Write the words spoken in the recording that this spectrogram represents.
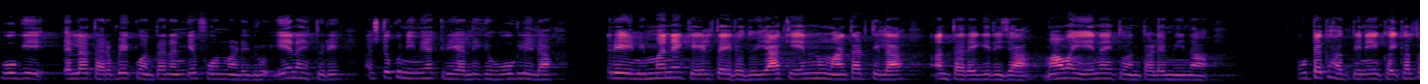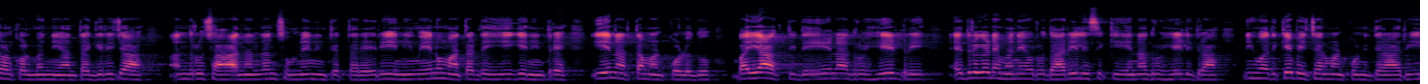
ಹೋಗಿ ಎಲ್ಲ ತರಬೇಕು ಅಂತ ನನಗೆ ಫೋನ್ ಮಾಡಿದರು. ಏನಾಯಿತು ರೀ? ಅಷ್ಟಕ್ಕೂ ನೀವು ಯಾಕೆ ಅಲ್ಲಿಗೆ ಹೋಗಲಿಲ್ಲ? ರೀ, ನಿಮ್ಮನ್ನೇ ಕೇಳ್ತಾ ಇರೋದು. ಯಾಕೆ ಏನು ಮಾತಾಡ್ತಿಲ್ಲ? ಅಂತಾರೆ ಗಿರಿಜಾ. ಮಾವ, ಏನಾಯಿತು? ಅಂತಾಳೆ ಮೀನಾ. ಊಟಕ್ಕೆ ಹಾಕ್ತೀನಿ. ಕೈಕಾಲು ತೊಳ್ಕೊಂಡು ಬನ್ನಿ ಅಂತ ಗಿರಿಜಾ ಅಂದರೂ ಸಹ ನಂದನ್ ಸುಮ್ಮನೆ ನಿಂತಿರ್ತಾರೆ. ರೀ, ನೀವೇನು ಮಾತಾಡದೆ ಹೀಗೆ ನಿಂತರೆ ಏನು ಅರ್ಥ ಮಾಡ್ಕೊಳ್ಳೋದು? ಭಯ ಆಗ್ತಿದೆ. ಏನಾದರೂ ಹೇಳ್ರಿ. ಎದುರುಗಡೆ ಮನೆಯವರು ದಾರೀಲಿ ಸಿಕ್ಕಿ ಏನಾದರೂ ಹೇಳಿದ್ರಾ? ನೀವು ಅದಕ್ಕೆ ಬೇಜಾರು ಮಾಡ್ಕೊಂಡಿದ್ದೀರಾ? ರೀ,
